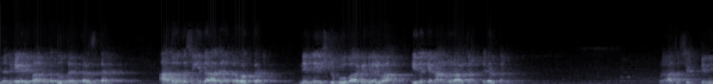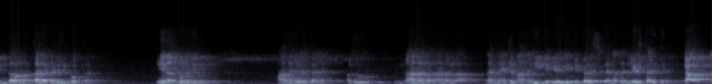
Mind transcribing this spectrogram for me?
ಇದನ್ನು ಹೇಳಿ ಬಾರಿಗ ದೂತನ ಕಳಿಸ್ತಾನೆ. ಆ ದೂತ ಸೀದಾ ರಾಜನ ಹತ್ರ ಹೋಗ್ತಾನೆ. ನಿನ್ನೆ ಇಷ್ಟು ಭೂಭಾಗ ಇದೆಯಲ್ವಾ ಇದಕ್ಕೆ ನಾನು ರಾಜ ಅಂತ ಹೇಳ್ತಾನೆ. ರಾಜ ಸಿಟ್ಟಿನಿಂದ ಅವನ ತಲೆ ಕಡಿಲಿಕ್ಕೆ ಹೋಗ್ತಾನೆ. ಏನನ್ಕೊಂಡಿದ್ದೀನಿ ಆಮೇಲೆ ಹೇಳ್ತಾನೆ, ಅದು ನಾನಲ್ಲ ನಾನಲ್ಲ. ನನ್ನ ಯಜಮಾನ ಹೀಗೆ ಹೇಳಲಿಕ್ಕೆ ಕಳಿಸಿದ್ದಾನೆ, ಅದನ್ನು ಹೇಳ್ತಾ ಇದ್ದೇನೆ. ಯಾವ ನನ್ನ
